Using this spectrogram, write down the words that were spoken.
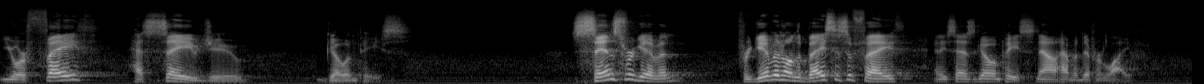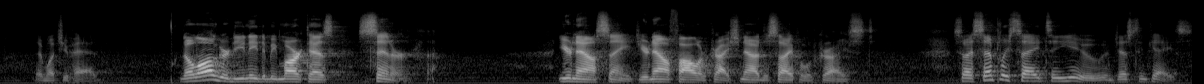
Your faith has saved you. Go in peace. Sins forgiven, forgiven on the basis of faith, and he says, Go in peace. Now have a different life than what you've had. No longer do you need to be marked as sinner. You're now a saint. You're now a follower of Christ. You're now a disciple of Christ. So I simply say to you, just in case,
